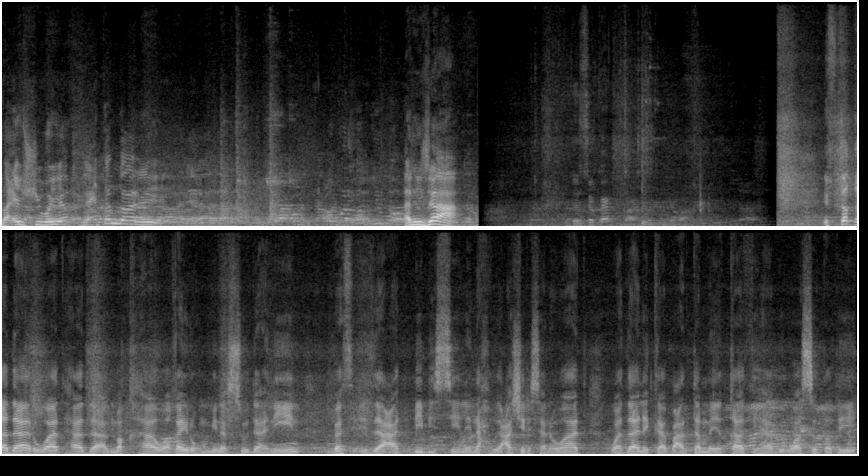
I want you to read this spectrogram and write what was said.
ضعيف شوية. بيعتمدوا على الإذاعة. افتقد رواد هذا المقهى وغيرهم من السودانيين بث إذاعة بي بي سي لنحو عشر سنوات وذلك بعد تم إيقافها بواسطة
